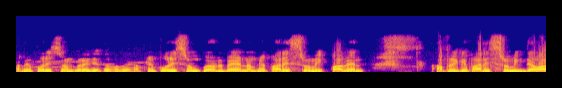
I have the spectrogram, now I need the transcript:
আপনি পরিশ্রম করে যেতে হবে। আপনি পরিশ্রম করবেন, আপনি পারিশ্রমিক পাবেন। আপনাকে পারিশ্রমিক দেওয়া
